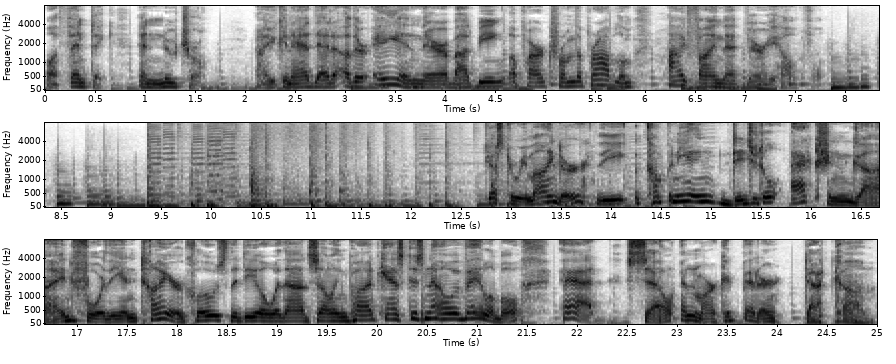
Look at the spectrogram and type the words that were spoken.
authentic, and neutral. Now you can add that other A in there about being apart from the problem. I find that very helpful. Just a reminder the accompanying digital action guide for the entire Close the Deal Without Selling podcast is now available at sellandmarketbetter.com.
